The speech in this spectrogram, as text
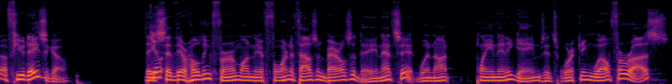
a few days ago. They you said they're holding firm on their 400,000 barrels a day, and that's it. We're not playing any games. It's working well for us.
